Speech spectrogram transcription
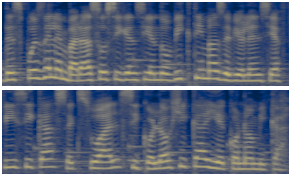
Después del embarazo siguen siendo víctimas de violencia física, sexual, psicológica y económica.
